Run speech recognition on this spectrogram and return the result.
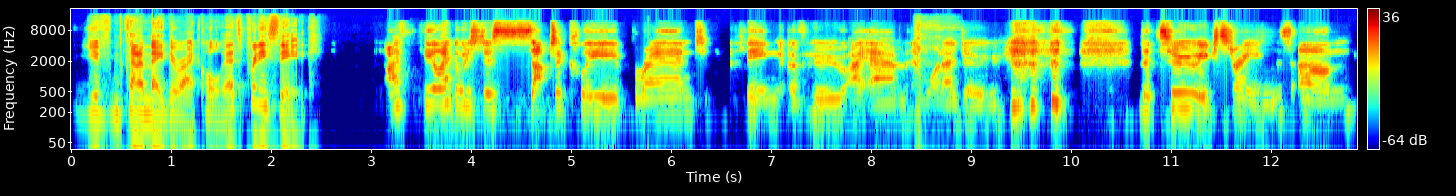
you've kind of made the right call. That's pretty sick. I feel like it was just such a clear brand thing of who I am and what I do. the two extremes. Um,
